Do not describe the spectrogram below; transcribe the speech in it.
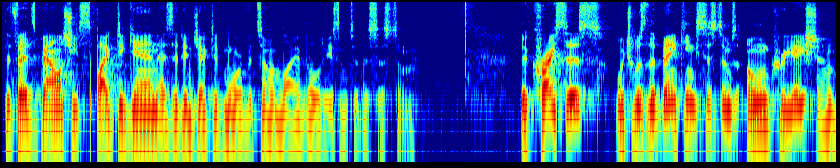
The Fed's balance sheet spiked again as it injected more of its own liabilities into the system. The crisis, which was the banking system's own creation,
